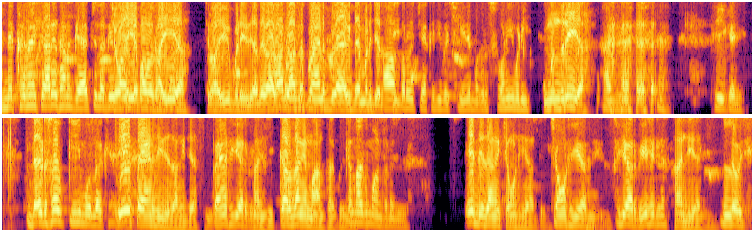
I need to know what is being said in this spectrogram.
ਨਿਖੜਵੇਂ ਚਾਰੇ ਥਣ ਗੈਪ ਚ ਲੱਗੇ ਚਵਾਈ ਆਪਾਂ ਵਿਖਾਈ ਆ। ਚਵਾਈ ਵੀ ਬੜੀ ਜ਼ਿਆਦਾ ਵਾਲਾ ਪਲੱਸ ਪੁਆਇੰਟ ਬਲੈਕ ਡਾਇਮੰਡ ਆ ਜਰਸੀ ਕਰੋ ਚੈੱਕ ਜੀ ਬੱਚੀ ਦੇ ਮਗਰ ਸੋਹਣੀ ਬੜੀ। ਮੁੰਦਰੀ ਆ। ਹਾਂਜੀ। ਠੀਕ ਹੈ ਜੀ। ਡਾਕਟਰ ਸਾਹਿਬ ਕੀ ਮੁੱਲ ਰੱਖਿਆ ਇਹ 65 ਦੀ ਦੇ ਦਾਂਗੇ ਜਰਸੀ 65000 ਰੁਪਏ। ਹਾਂਜੀ ਕਰ ਦਾਂਗੇ ਮਾਨਤਨ ਕੋਈ ਕਿੰਨਾ ਕੁ ਮੰਨਦੇ ਜੀ? ਇਹ ਦੇ ਦਾਂਗੇ 64000 ਦੀ। 64000 1000 ਰੁਪਏ ਛੱਡਣਾ। ਹਾਂਜੀ ਹਾਂਜੀ। ਲਓ ਜੀ।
